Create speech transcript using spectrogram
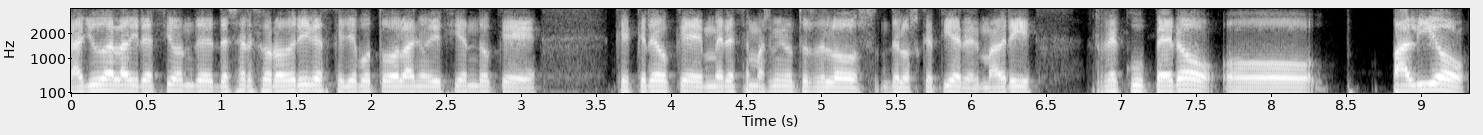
ayuda en la dirección de, Sergio Rodríguez, que llevo todo el año diciendo que, que creo que merece más minutos de los, de los que tiene. El Madrid recuperó o palió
